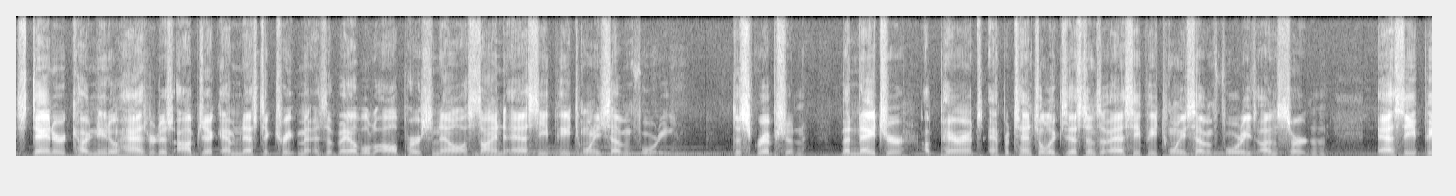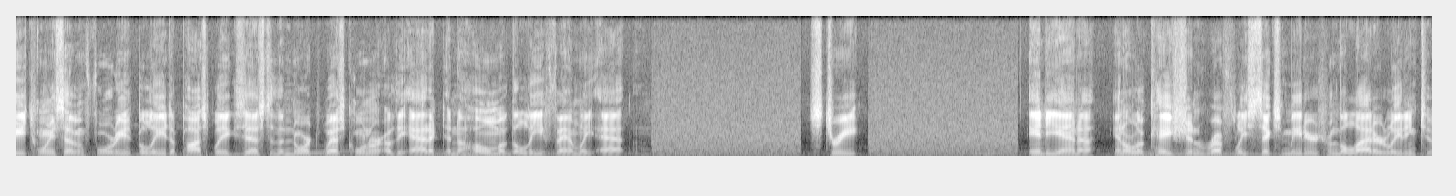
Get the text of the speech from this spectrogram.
Standard cognitohazardous object amnestic treatment is available to all personnel assigned to SCP-2740. Description: The nature, appearance, and potential existence of SCP-2740 is uncertain. SCP-2740 is believed to possibly exist in the northwest corner of the attic in the home of the Lee family at Street, Indiana, in a location roughly 6 meters from the ladder leading to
